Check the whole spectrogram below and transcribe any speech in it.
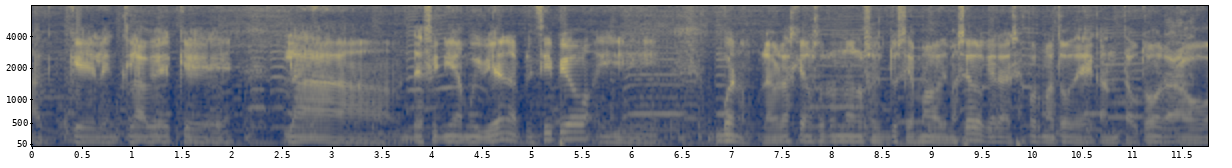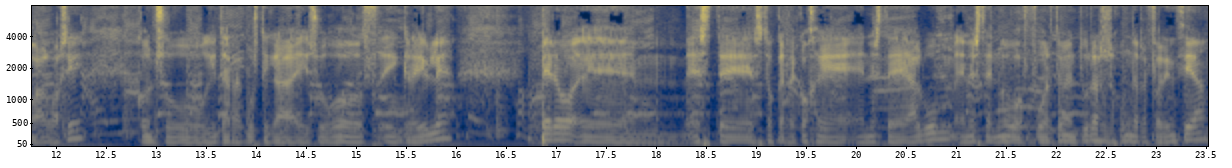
aquel enclave que la definía muy bien al principio y bueno, la verdad es que a nosotros no nos entusiasmaba demasiado, que era ese formato de cantautora o algo así, con su guitarra acústica y su voz increíble. Pero eh, este, esto que recoge en este álbum, en este nuevo Fuerteventura, su segunda referencia,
